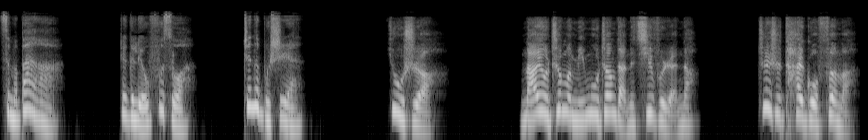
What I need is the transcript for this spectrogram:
怎么办啊？这个刘副所真的不是人。就是啊，哪有这么明目张胆的欺负人呢？真是太过分了。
